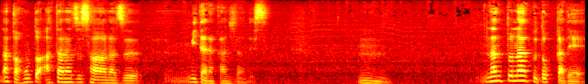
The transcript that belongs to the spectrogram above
なんか本当当たらず触らずみたいな感じなんです。うん。なんとなくどっかで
